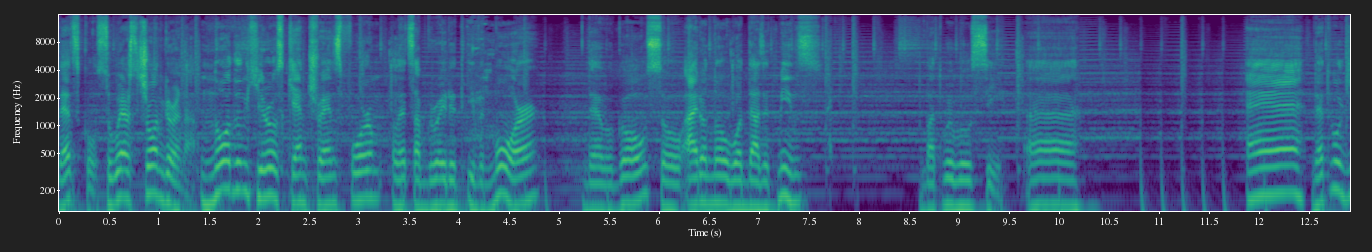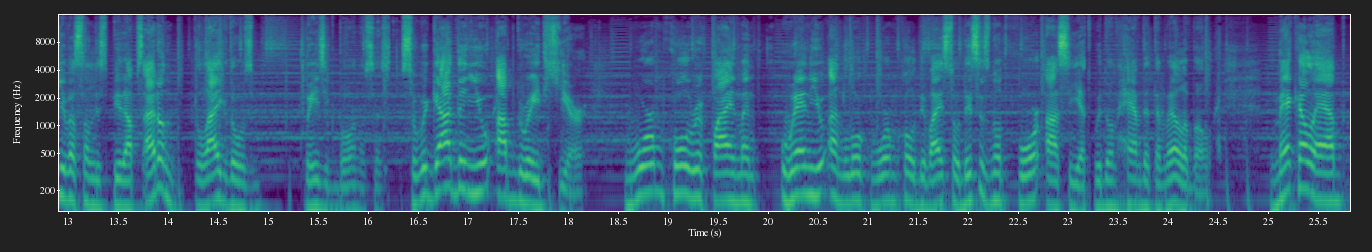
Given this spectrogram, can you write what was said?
that's cool. So we're stronger now. Northern heroes can transform. Let's upgrade it even more. There we go. So I don't know what does it means, but we will see. Uh, Eh, that will give us only speed ups. I don't like those basic bonuses. So we got the new upgrade here. Wormhole refinement when you unlock wormhole device. So this is not for us yet. We don't have that available. Mecha lab,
